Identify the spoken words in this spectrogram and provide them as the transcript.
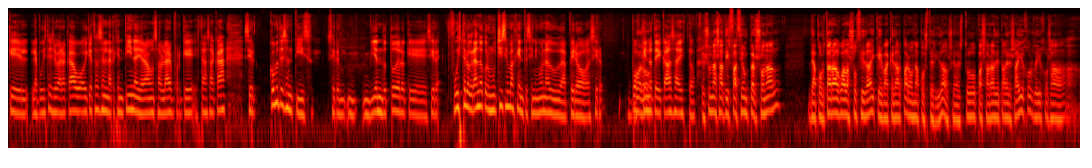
que la pudiste llevar a cabo, hoy que estás en la Argentina y ahora vamos a hablar por qué estás acá, decir, ¿cómo te sentís? viendo todo lo que fuiste logrando con muchísima gente, sin ninguna duda, pero decir, vos que no te dedicabas a esto. Es una satisfacción personal de aportar algo a la sociedad y que va a quedar para una posteridad. O sea, esto pasará de padres a hijos, de hijos a,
